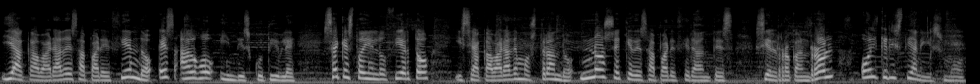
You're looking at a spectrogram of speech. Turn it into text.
y acabará desapareciendo. Es algo indiscutible. Sé que estoy en lo cierto y se acabará demostrando. No sé qué desaparecerá antes, si el rock and roll o el cristianismo.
